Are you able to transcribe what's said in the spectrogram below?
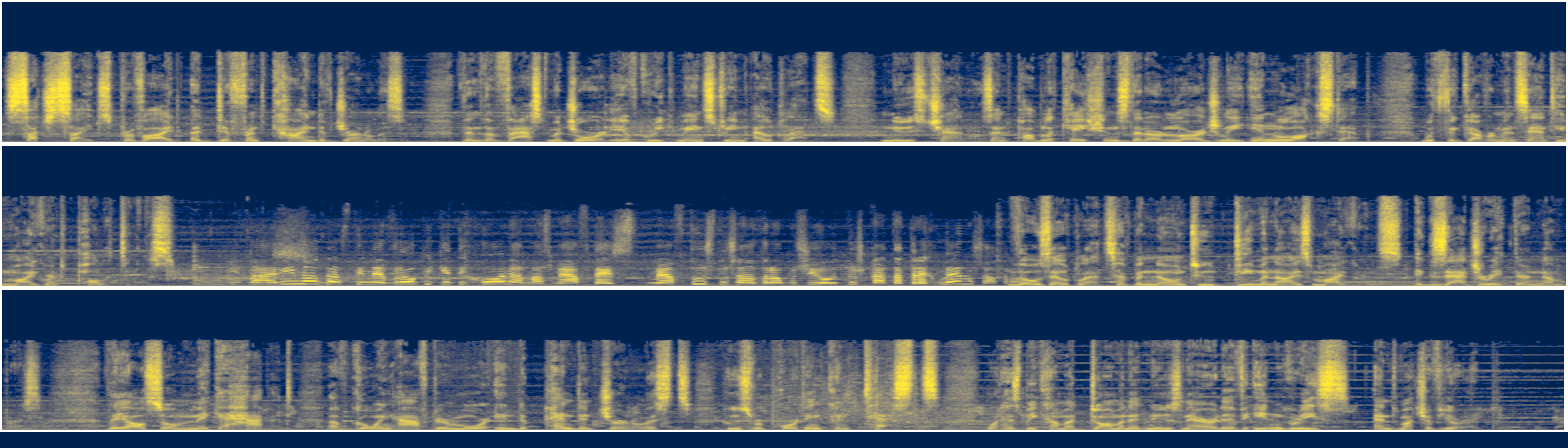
Such sites provide a different kind of journalism than the vast majority of Greek mainstream outlets, news channels, and publications that are largely in lockstep with the government's anti migrant politics. βαρύνοντας την Ευρώπη και τη χώρα μας με, αυτές, με αυτούς τους ανθρώπους, τους κατατρεγμένους ανθρώπους. Those outlets have been known to demonize migrants, exaggerate their numbers. They also make a habit of going after more independent journalists whose reporting contests what has become a dominant news narrative in Greece and much of Europe.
